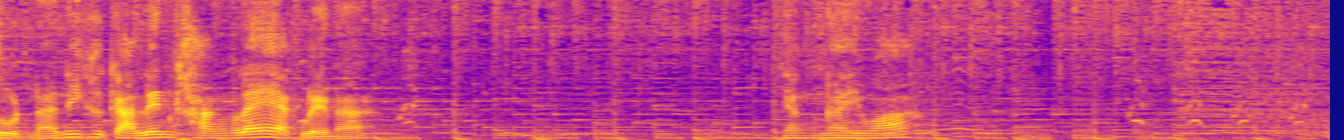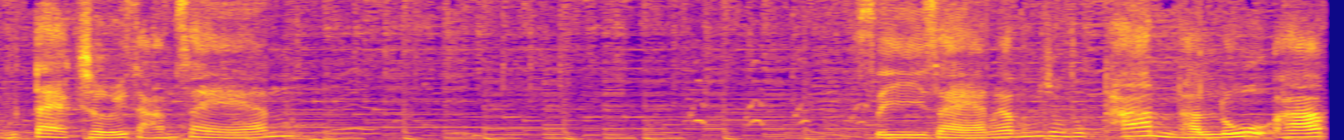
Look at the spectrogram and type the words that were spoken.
สุดนะ นี่คือการเล่นครั้งแรกเลยนะ ยังไงวะแตกเฉยสามแสนสี่แสนครับท่านผู้ชมทุกท่านทะลุครับ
